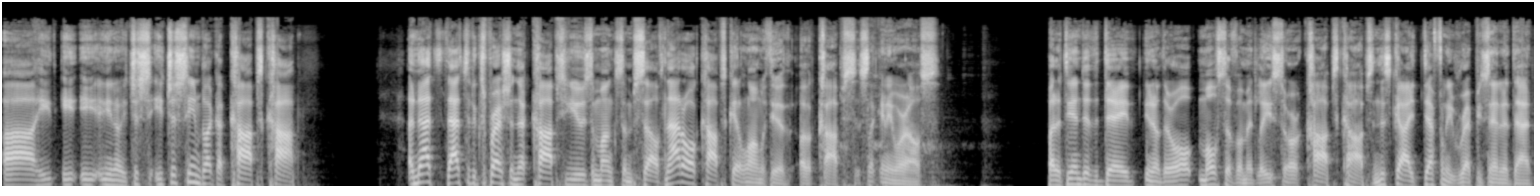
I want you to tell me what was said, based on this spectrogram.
uh, he, he, he, you know, he just he just seemed like a cop's cop, and that's that's an expression that cops use amongst themselves. Not all cops get along with the other, other cops. It's like anywhere else. But at the end of the day, you know, they're all most of them at least are cops, cops, and this guy definitely represented that.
